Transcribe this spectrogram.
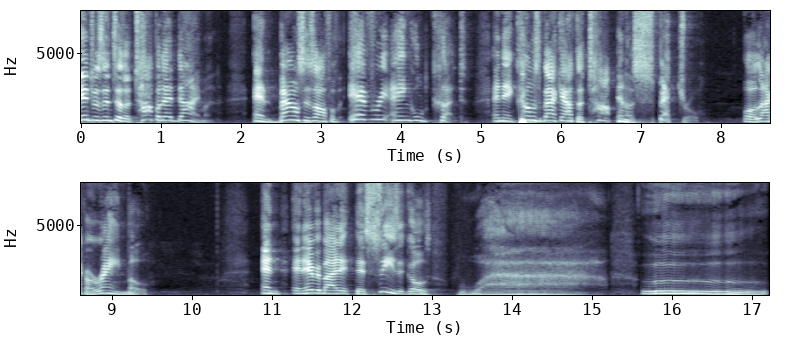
enters into the top of that diamond and bounces off of every angled cut and then comes back out the top in a spectral or like a rainbow and and everybody that sees it goes Wow. Ooh.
